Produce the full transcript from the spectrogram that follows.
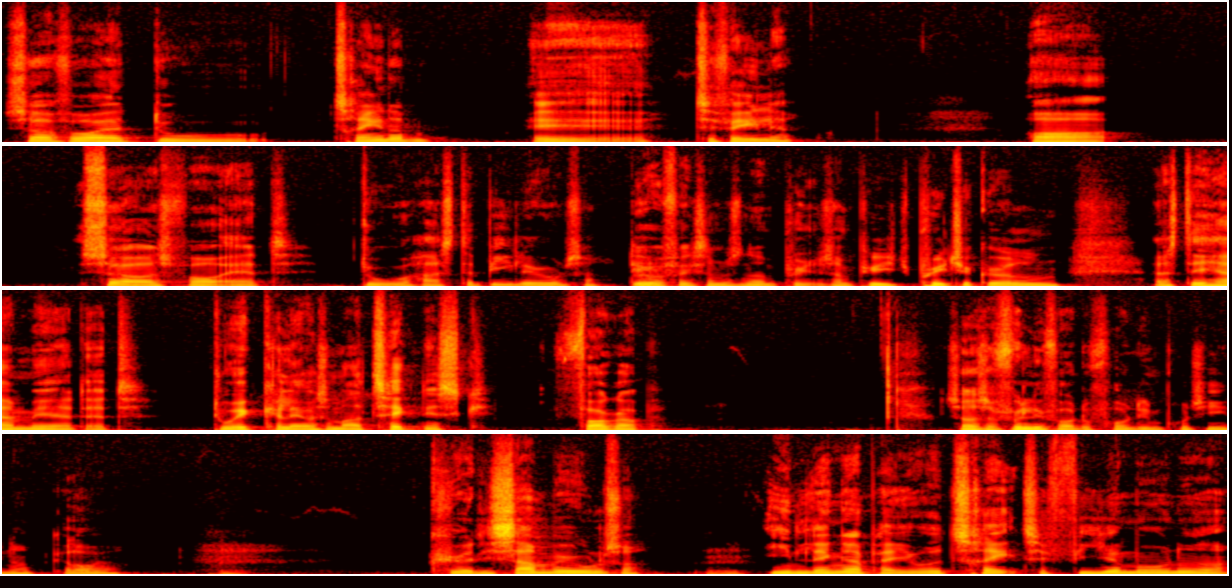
sørg for at du træner dem øh, til failure, og sørg også for at du har stabile øvelser. Det er jo for eksempel sådan noget som pre- preacher curlen, altså det her med at, at du ikke kan lave så meget teknisk fuck up. Så selvfølgelig for at du får dine proteiner og kalorier. Kør de samme øvelser Mhm. i en længere periode, 3 til 4 måneder,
